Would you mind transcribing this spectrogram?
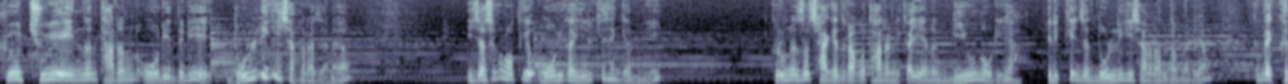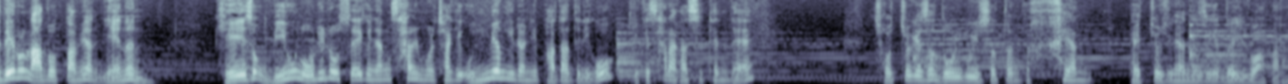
그 주위에 있는 다른 오리들이 놀리기 시작을 하잖아요. 이 자식은 어떻게 오리가 이렇게 생겼니? 그러면서 자기들하고 다르니까 얘는 미운 오리야. 이렇게 이제 놀리기 시작을 한단 말이에요. 근데 그대로 놔뒀다면 얘는 계속 미운 오리로서의 그냥 삶을 자기 운명이라니 받아들이고 그렇게 살아갔을 텐데 저쪽에서 놀고 있었던 그 하얀 백조 중에 한 녀석이 너 일로 와봐라.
